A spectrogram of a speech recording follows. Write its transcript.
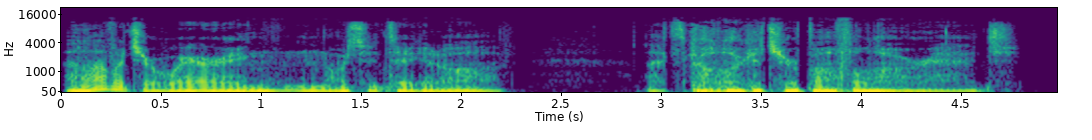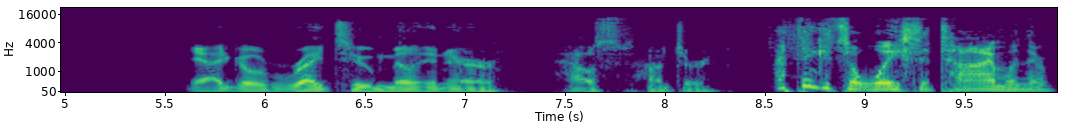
I love what you're wearing. Mm, I should take it off. Let's go look at your buffalo ranch. Yeah, I'd go right to millionaire house hunter. I think it's a waste of time when they're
